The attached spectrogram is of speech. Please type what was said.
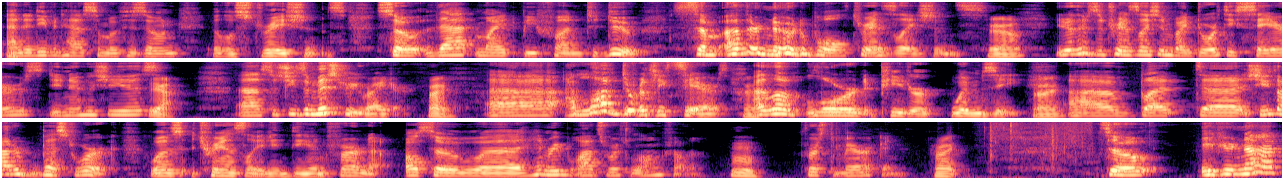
and it even has some of his own illustrations. So that might be fun to do. Some other notable translations. Yeah. You know, there's a translation by Dorothy Sayers. Do you know who she is? Yeah. Uh, so she's a mystery writer. Right. Uh, I love Dorothy Sayers. I love Lord Peter Wimsey. Right. Um, but uh, she thought her best work was translating the Inferno. Also, uh, Henry Wadsworth Longfellow, first American. Right. So, if you're not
